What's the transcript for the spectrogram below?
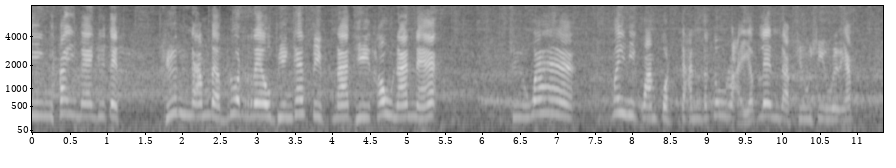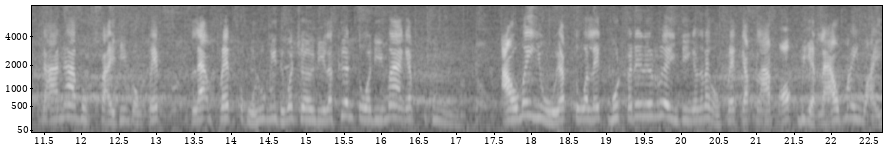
ยิงให้แมนยูเต็ดขึ้นนำแบบรวดเร็วเพียงแค่ 10 นาทีเท่านั้นนะฮะถือว่าไม่มีความกดดันสักเท่าไหร่ครับเล่นแบบชิลๆเลยนะครับดาหน้าบุกใส่ทีมของเป๊ปและเฟร็ดโอ้โหลูกนี้ถือว่าเชิงดีและเคลื่อนตัวดีมากครับ เอาไม่อยู่ครับตัวเล็กบุดไปได้เรื่อยๆจริงๆครับทางด้านของเฟรดครับลาป็อกเบียดแล้วไม่ไหวจ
